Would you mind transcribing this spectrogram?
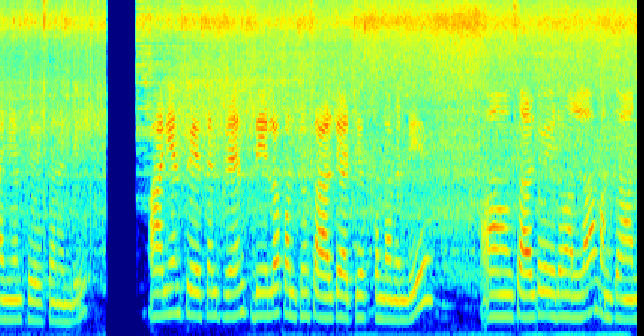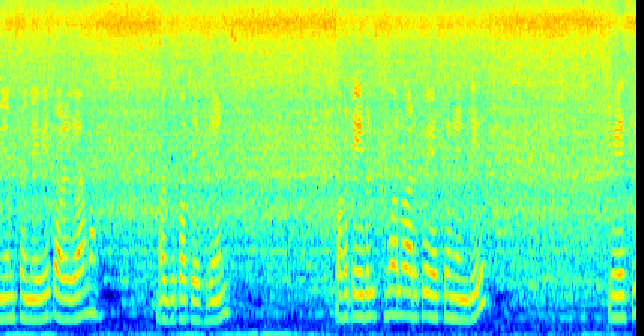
ఆనియన్స్ వేసానండి. ఆనియన్స్ వేసాను ఫ్రెండ్స్. దీనిలో కొంచెం సాల్ట్ యాడ్ చేసుకుందామండి. సాల్ట్ వేయడం వల్ల మనకి ఆనియన్స్ అనేవి త్వరగా మగ్గిపోతాయి ఫ్రెండ్స్. ఒక టేబుల్ స్పూన్ వరకు వేసానండి. వేసి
